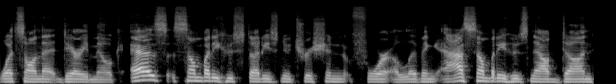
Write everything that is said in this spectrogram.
what's on that dairy milk. As somebody who studies nutrition for a living, as somebody who's now done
